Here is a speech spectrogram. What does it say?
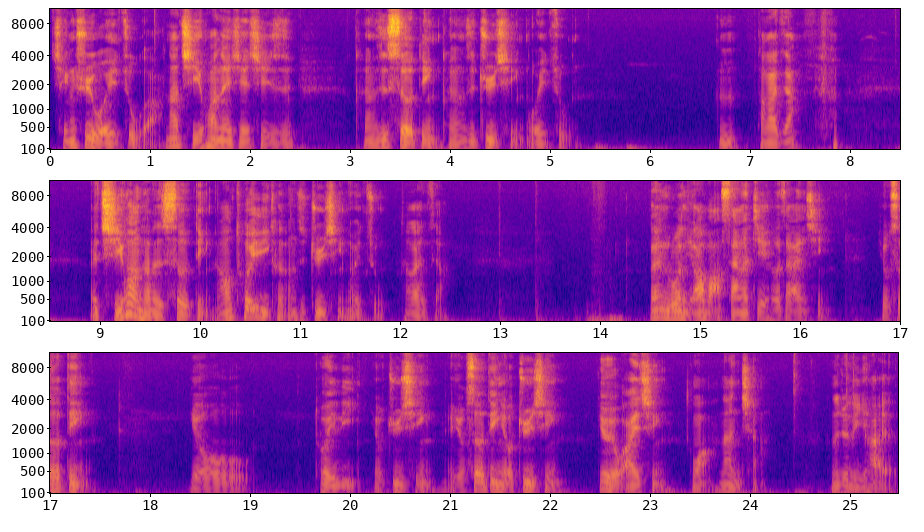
情绪为主啦，那奇幻那些其实可能是设定，可能是剧情为主。嗯，大概这样。哎、奇幻可能是设定，然后推理可能是剧情为主，大概是这样。但如果你要把三个结合在一起，有设定、有推理、有剧情，有设定、有剧情，又有爱情，哇，那很强，那就厉害了。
